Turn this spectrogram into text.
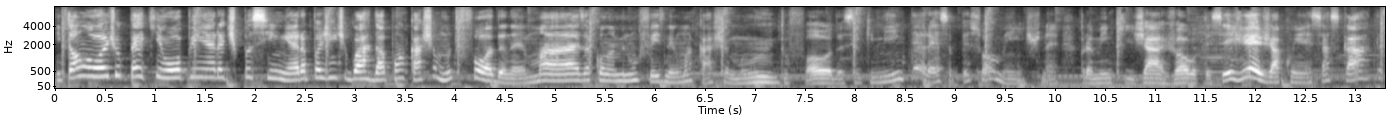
Então hoje o pack open era tipo assim, era pra gente guardar pra uma caixa muito foda, né? Mas a Konami não fez nenhuma caixa muito foda, assim, que me interessa pessoalmente, né? Pra mim que já joga o TCG, já conhece as cartas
